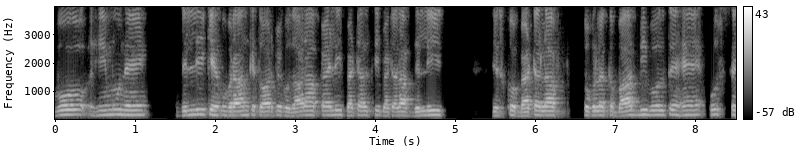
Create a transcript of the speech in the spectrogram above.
वो हीमू ने दिल्ली के हुक्मरान के तौर पे गुजारा। पहली बैटल थी बैटल ऑफ़ दिल्ली जिसको बैटल ऑफ़ तुगलकबाद भी बोलते हैं, उससे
